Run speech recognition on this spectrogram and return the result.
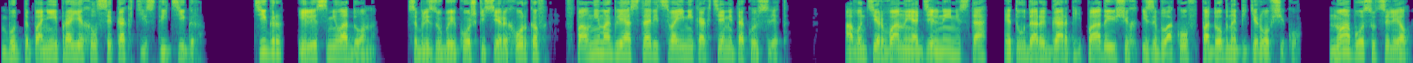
будто по ней проехался когтистый тигр. Тигр или смелодон. Саблезубые кошки серых орков вполне могли оставить своими когтями такой след. А вон те рваные отдельные места — это удары гарпий, падающих из облаков, подобно пикировщику. Но обоз уцелел,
